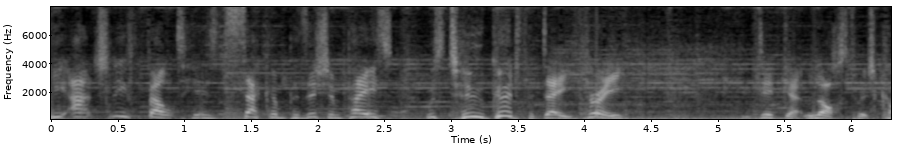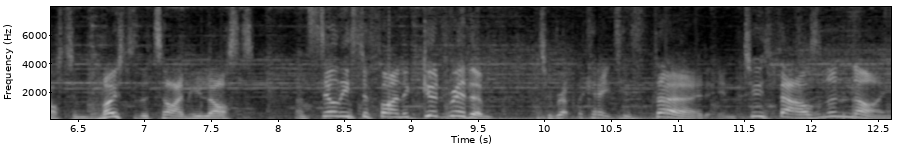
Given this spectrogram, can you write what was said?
he actually felt his second position pace was too good for day three He did get lost, which cost him most of the time he lost, and still needs to find a good rhythm to replicate his third in 2009.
